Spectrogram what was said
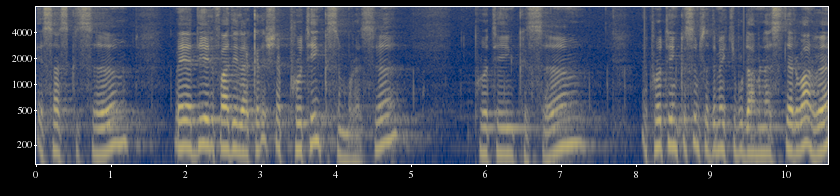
Esas kısım veya diğer ifadeyle arkadaşlar protein kısım burası. Protein kısım. E, protein kısımsa demek ki burada amino var ve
